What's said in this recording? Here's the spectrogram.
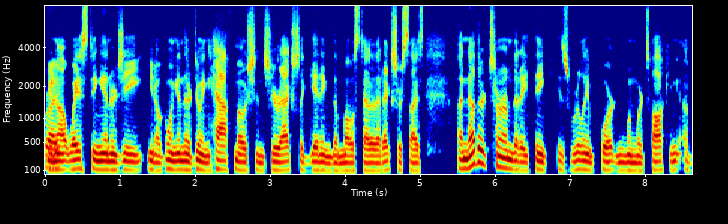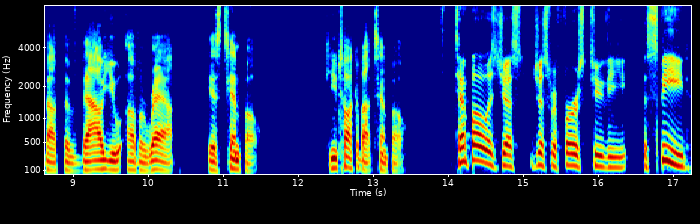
Right. You're not wasting energy, you know, going in there doing half motions. You're actually getting the most out of that exercise. Another term that I think is really important when we're talking about the value of a rep is tempo. Can you talk about tempo? Tempo is just just refers to the the speed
